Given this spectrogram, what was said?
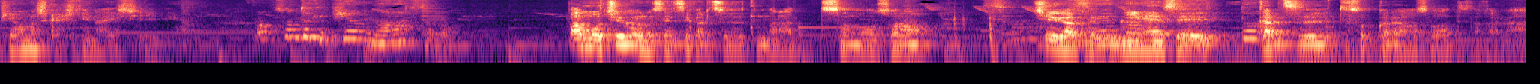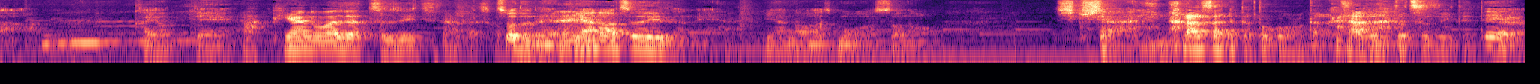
ピアノしか弾けないし。あその時ピアノ習ってたの？あもう中学の先生からずっと習ってそのその中学の2年生からずっとそこから教わってたから通って。あピアノはじゃあ続いてたんだそうだねピアノは続いてたね。ピアノはもうその指揮者にならされたところからずっと 続いてて、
